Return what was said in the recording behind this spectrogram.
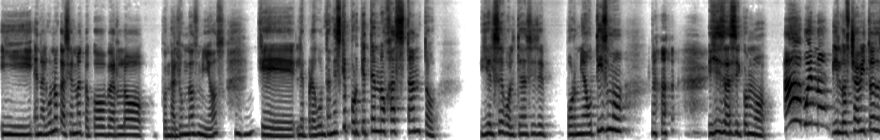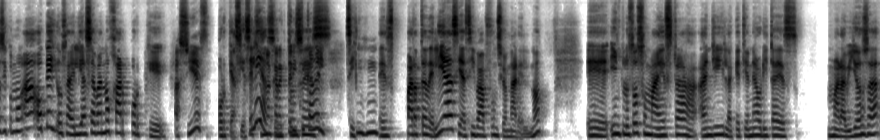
Y en alguna ocasión me tocó verlo con alumnos míos que le preguntan, es que ¿por qué te enojas tanto? Y él se voltea así de, por mi autismo. y es así como, ah, bueno, y los chavitos así como, ah, ok, o sea, Elías se va a enojar porque... Así es. Porque así es Elías. una característica de él. Sí, es parte de Elías y así va a funcionar él, ¿no? Eh, incluso su maestra Angie, la que tiene ahorita es maravillosa,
